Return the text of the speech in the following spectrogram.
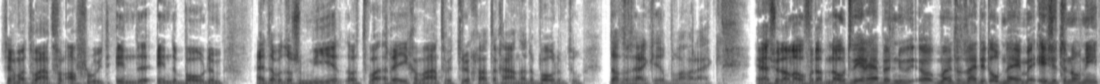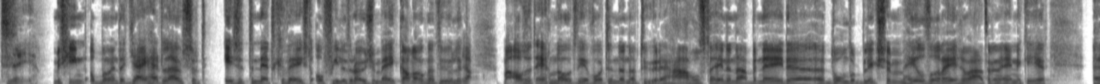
zeg maar het water van afvloeit in de, in de bodem. En dat we dus meer het wa- regenwater weer terug laten gaan naar de bodem toe. Dat is eigenlijk heel belangrijk. En als we dan over dat noodweer hebben. Nu, op het moment dat wij dit opnemen, is het er nog niet. Nee. Misschien op het moment dat jij het luistert, is het er net geweest. Of viel het reuze mee. Kan ook natuurlijk. Ja. Maar als het echt noodweer wordt in de natuur. Hè, hagelstenen naar beneden, eh, donder, bliksem, heel veel regenwater in één keer. eh,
